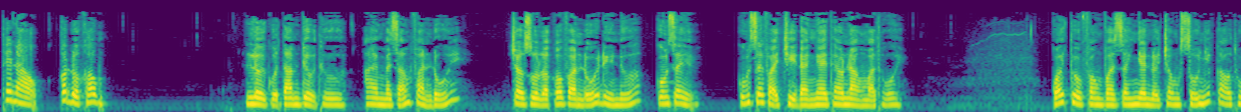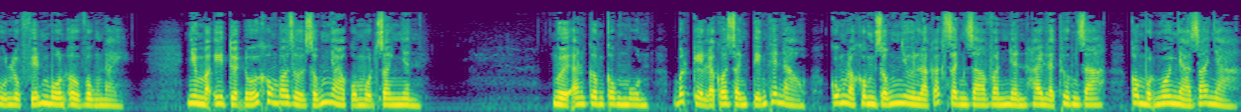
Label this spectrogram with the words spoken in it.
Thế nào, có được không? Lời của tam tiểu thư, ai mà dám phản đối? Cho dù là có phản đối đi nữa, cũng sẽ cũng sẽ phải chỉ đành nghe theo nàng mà thôi quách thừa phong và doanh nhân ở trong số những cao thủ lục phiến môn ở vùng này. Nhưng mà y tuyệt đối không bao giờ giống nhà của một doanh nhân. Người ăn cơm công môn, bất kể là có danh tiếng thế nào, cũng là không giống như là các danh gia văn nhân hay là thương gia, có một ngôi nhà ra nhà.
